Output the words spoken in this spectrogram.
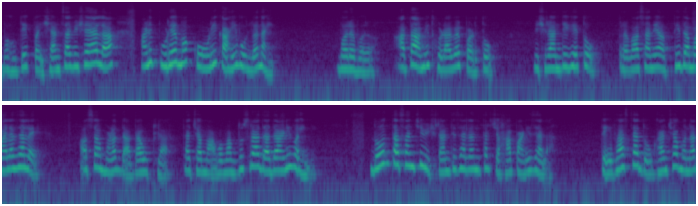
बहुतेक पैशांचा विषय आला आणि पुढे मग कोणी काही बोललं नाही. बरं बरं. आता आम्ही थोडा वेळ पडतो. विश्रांती घेतो. प्रवासाने अगदी दमायला झालं आहे असं म्हणत दादा उठला. त्याच्या मागोमाग दुसरा दादा आणि वहिनी. दोन तासांची विश्रांती झाल्यानंतर चहा पाणी झाला. तेव्हाच त्या दोघांच्या मनात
